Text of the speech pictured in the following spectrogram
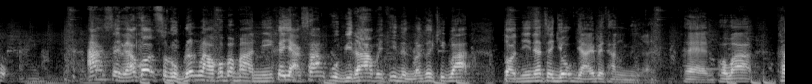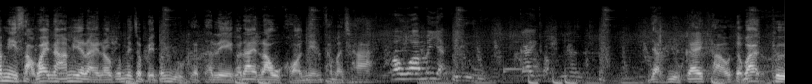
หกไอ อะเสร็จแล้วก็สรุปเรื่องราวก็ประมาณนี้ก็อยากสร้างพูลวิลล่าไว้ที่หนึ่งแล้วก็คิดว่าตอนนี้น่าจะโยกย้ายไปทางเหนือ แทน เพราะว่าถ้ามีสระว่ายน้ำมีอะไร เราก็ไม่จำเป็นต้องอยู่กับทะเลก็ได้เราขอเน้นธรรมชาติ เพราะว่าไม่อยากจะอยู่ ใกล้กับเพื่อน อยากอยู่ใกล้เขาแต่ว่าคือ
